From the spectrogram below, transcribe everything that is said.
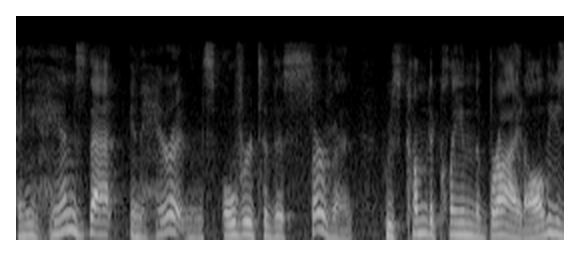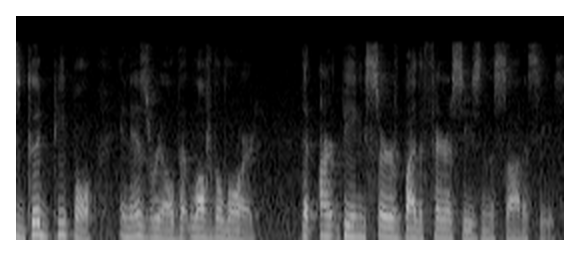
and he hands that inheritance over to this servant who's come to claim the bride. All these good people in Israel that love the Lord, that aren't being served by the Pharisees and the Sadducees.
